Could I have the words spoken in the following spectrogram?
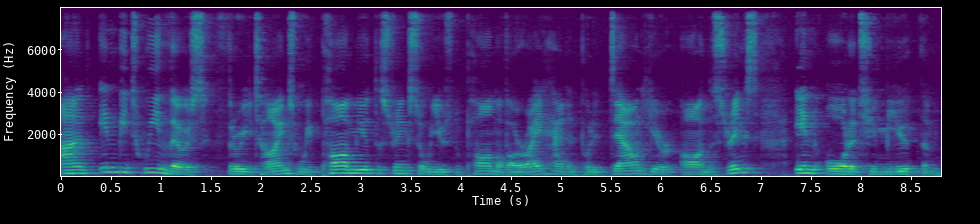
And in between those three times, we palm mute the strings. So we use the palm of our right hand and put it down here on the strings in order to mute them.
